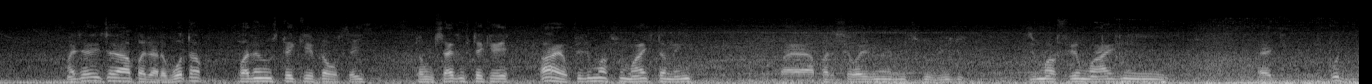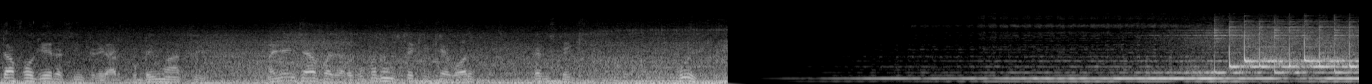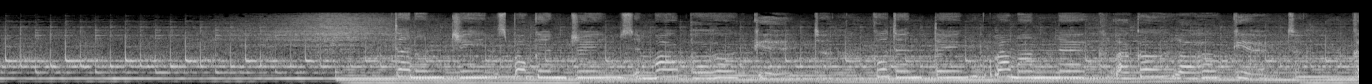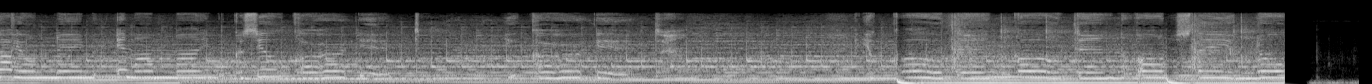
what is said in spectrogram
Mas é isso aí, rapaziada. Eu vou estar tá fazendo uns take aí pra vocês. Então segue uns take aí. Ah, eu fiz uma filmagem também. É, apareceu aí no início do vídeo. Fiz uma filmagem é, tipo da fogueira assim, tá ligado? Ficou bem aí. Mas é isso aí, rapaziada. Eu vou fazer um steak aqui agora. Pega o steak. Fui.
